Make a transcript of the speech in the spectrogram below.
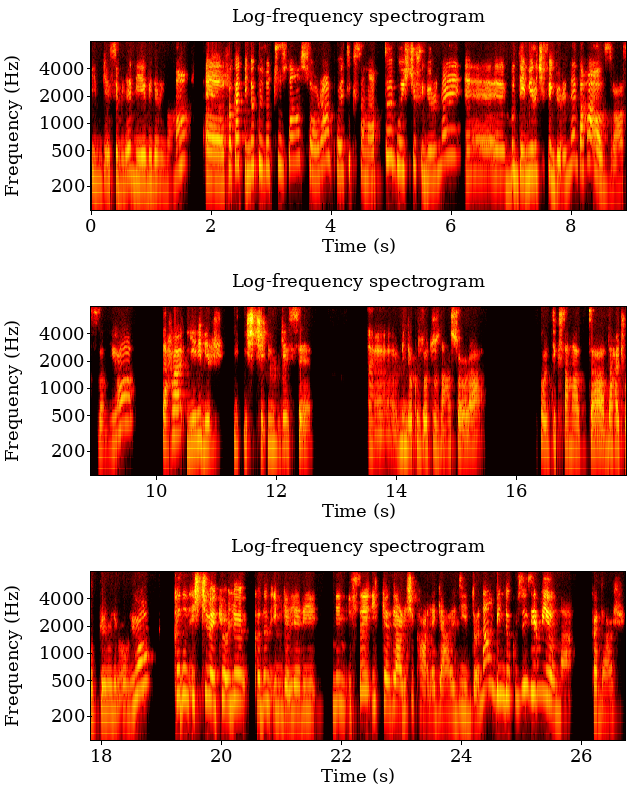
imgesi bile diyebiliriz ona. E, fakat 1930'dan sonra politik sanatta bu işçi figürüne, e, bu demirci figürüne daha az rastlanıyor. Daha yeni bir işçi imgesi e, 1930'dan sonra politik sanatta daha çok görülür oluyor. Kadın işçi ve köylü kadın imgelerinin ise ilk kez yerleşik hale geldiği dönem 1920 yılına kadar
